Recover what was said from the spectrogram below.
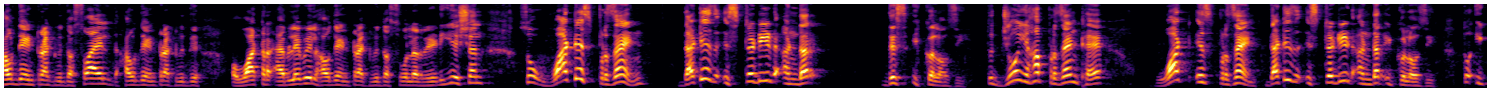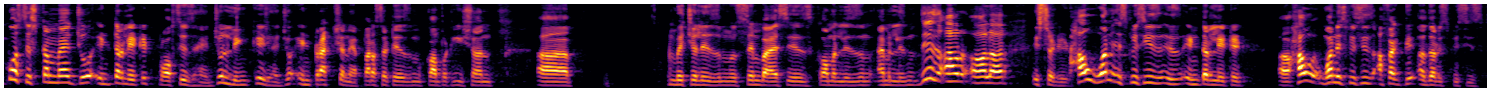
how they interact with the soil, how they interact with the water available, how they interact with the solar radiation. So, what is present that is studied under this ecology. तो जो यहाँ present है what is present that is studied under ecology तो ecosystem में जो interrelated process हैं जो linkage है जो interaction है parasitism competition uh, mutualism, symbiosis, communalism, amylism, these are all are studied. How one species is interrelated, uh, how one species affect the other species.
